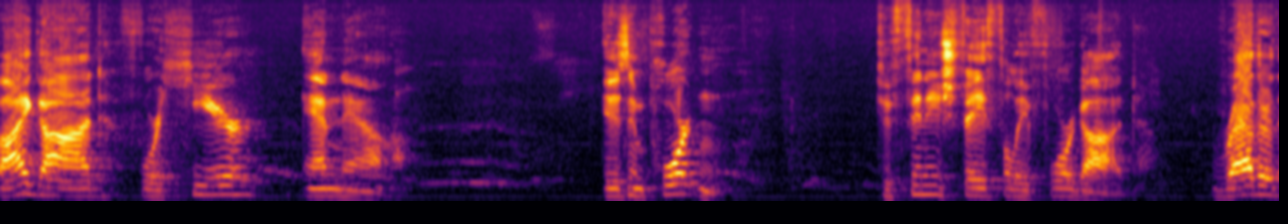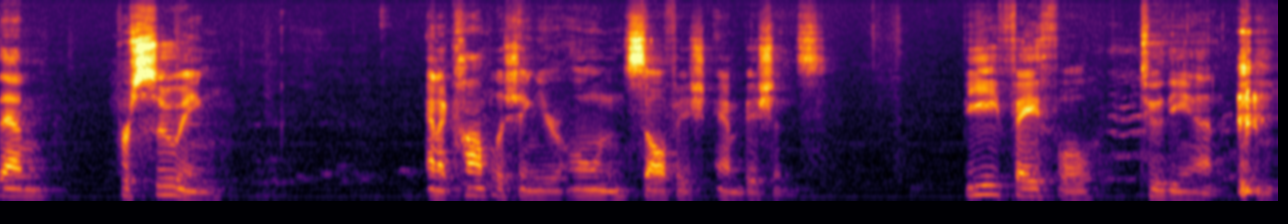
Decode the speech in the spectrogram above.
by God for here and now. It is important to finish faithfully for God rather than pursuing and accomplishing your own selfish ambitions. Be faithful to the end.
